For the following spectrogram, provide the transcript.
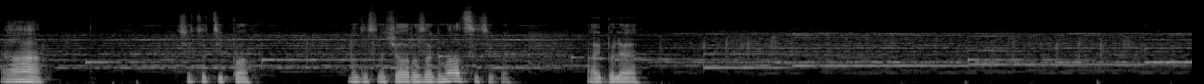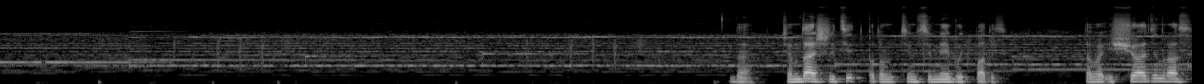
А, что-то типа... Надо сначала разогнаться, типа. Ай, бля. Да. Чем дальше летит, потом тем сильнее будет падать. Давай еще один раз.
